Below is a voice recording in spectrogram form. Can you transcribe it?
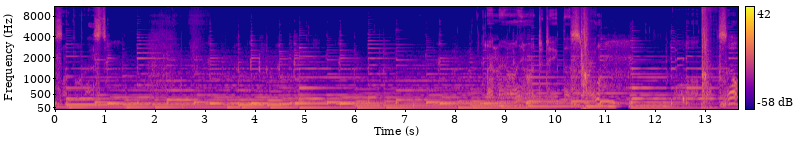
want 20% And now I want to take the spring, like so,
